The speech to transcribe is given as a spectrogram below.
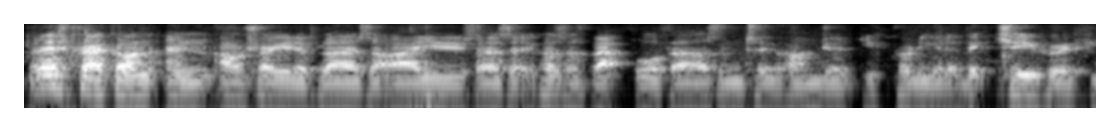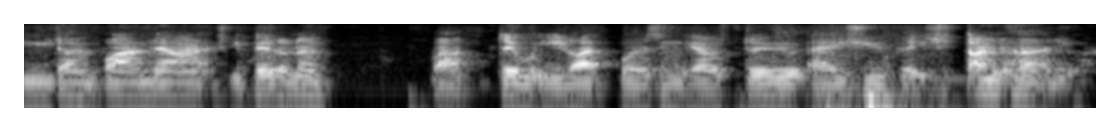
But let's crack on, and I'll show you the players that I use. As it costs us about four thousand two hundred. You probably get a bit cheaper if you don't buy them now and actually bid on them. But do what you like, boys and girls. Do as you please. Don't hurt anyone.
